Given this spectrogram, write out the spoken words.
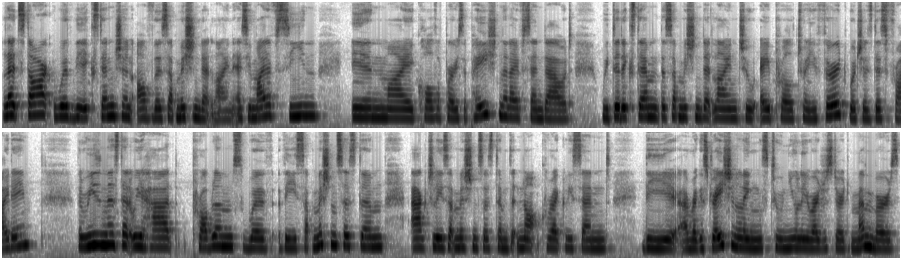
Let's start with the extension of the submission deadline. As you might have seen in my call for participation that I've sent out, we did extend the submission deadline to April 23rd, which is this Friday. The reason is that we had problems with the submission system. Actually, submission system did not correctly send the uh, registration links to newly registered members,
